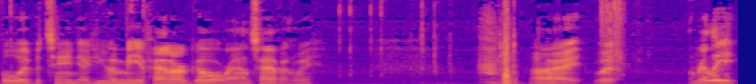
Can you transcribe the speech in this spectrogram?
boy, Botania, you and me have had our go-arounds, haven't we? Alright, but really,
